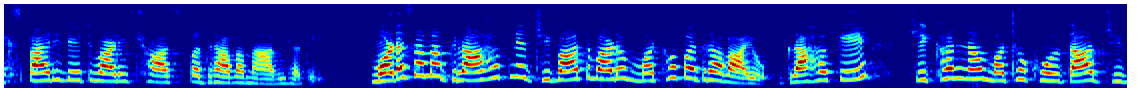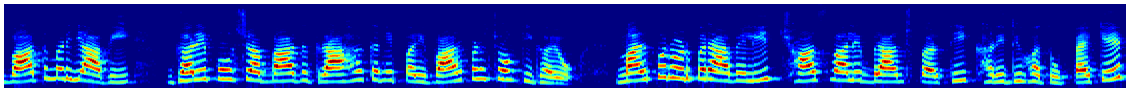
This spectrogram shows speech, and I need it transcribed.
એક્સપાયરી ડેટવાળી છાસ પધરાવવામાં આવી હતી. મોડાસામાં ગ્રાહકને જીવાતવાળો મઠો પધરાવાયો. ગ્રાહકે શ્રીખંડનો મઠો ખોલતા જીવાત મળી આવી. ઘરે પહોંચ્યા બાદ ગ્રાહક અને પરિવાર પણ ચોંકી ગયો. માલપુર રોડ પર આવેલી છાસવાલી બ્રાન્ચ પરથી ખરીદ્યું હતું પેકેટ.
